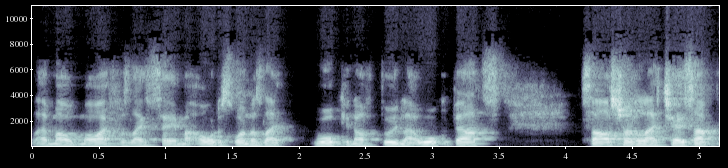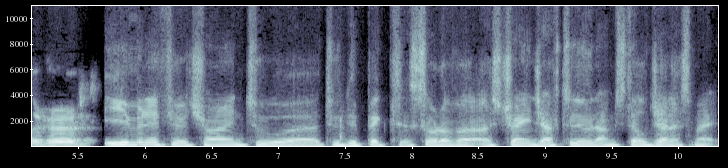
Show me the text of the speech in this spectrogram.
like my, my wife was like saying my oldest one was like walking off doing like walkabouts. So I was trying to like chase after her. Even if you're trying to uh, to depict sort of a, a, strange afternoon, I'm still jealous, mate.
